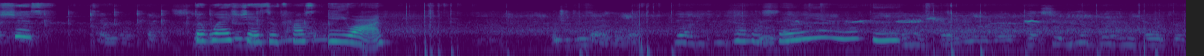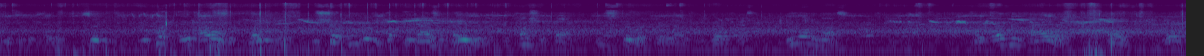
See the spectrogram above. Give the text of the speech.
fucking The idiot. who pass Elon. You Have a bit. Yeah, so you didn't bring any productivity to the table. So you put eight hours of labor. You show you really put eight hours of labor. You punch the clock and still work eight hours of work. Elon Musk. For every hour of work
